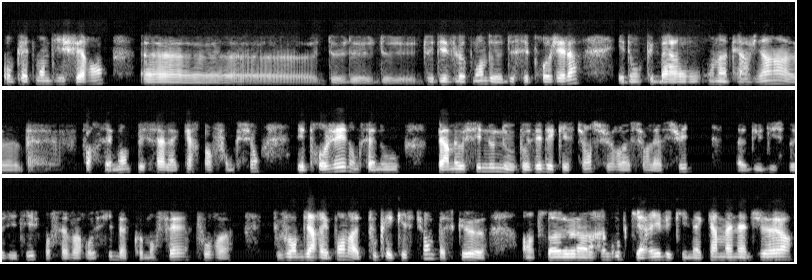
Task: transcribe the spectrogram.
complètement différents euh, de, de, de, de, développement de, ces projets-là. Et donc, bah, on, on intervient euh, bah, forcément plus à la carte en fonction des projets. Donc, ça nous permet aussi nous de nous poser des questions sur sur la suite du dispositif pour savoir aussi bah, comment faire pour toujours bien répondre à toutes les questions parce que entre un groupe qui arrive et qui n'a qu'un manager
